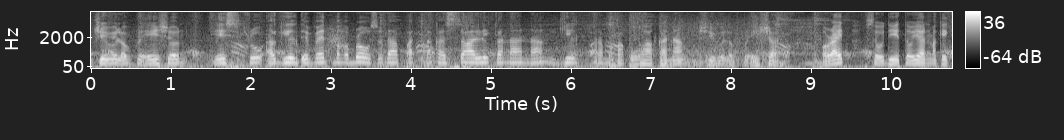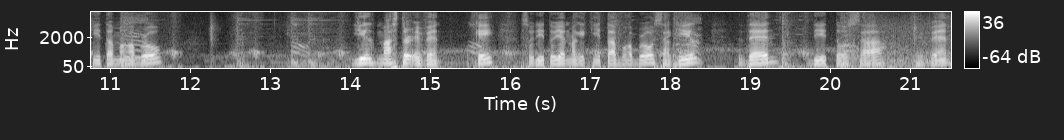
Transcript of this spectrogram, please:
Jewel of Creation is through a guild event mga bro. So, dapat nakasali ka na ng guild para makakuha ka ng Jewel of Creation. Alright? So, dito yan makikita mga bro. Guild Master Event. Okay? So, dito yan makikita mga bro sa guild. Then, dito sa event.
